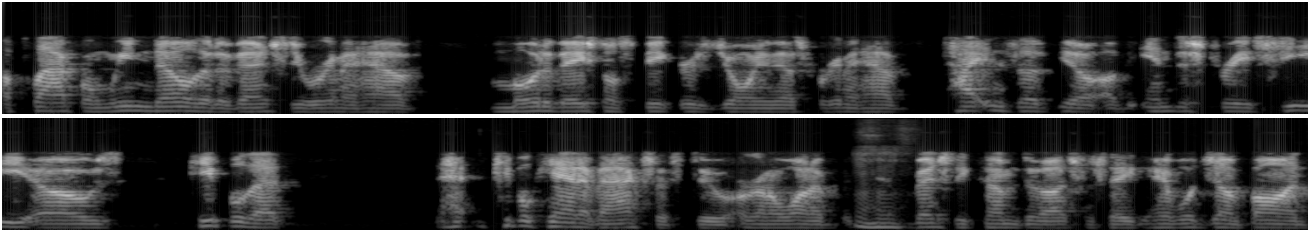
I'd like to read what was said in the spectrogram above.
a platform we know that eventually we're going to have motivational speakers joining us. We're going to have titans of you know of industry, CEOs, people that people can't have access to are going to want to Mhm. eventually come to us and say, hey, we'll jump on.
